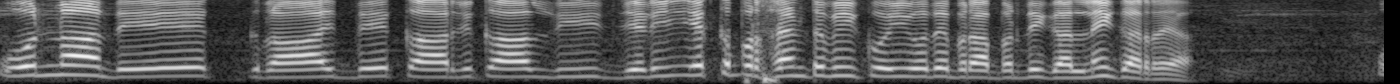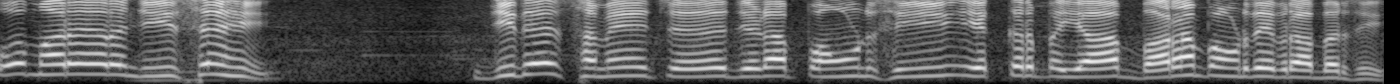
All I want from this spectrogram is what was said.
ਉਹਨਾਂ ਦੇ ਰਾਜ ਦੇ ਕਾਰਜਕਾਲ ਦੀ ਜਿਹੜੀ 1% ਵੀ ਕੋਈ ਉਹਦੇ ਬਰਾਬਰ ਦੀ ਗੱਲ ਨਹੀਂ ਕਰ ਰਿਹਾ। ਉਹ ਮਹਾਰਾਜਾ ਰਣਜੀਤ ਸਿੰਘ ਹੀ, ਜਿਹਦੇ ਸਮੇਂ 'ਚ ਜਿਹੜਾ ਪਾਉਂਡ ਸੀ 1 ਰੁਪਿਆ 12 ਪਾਉਂਡ ਦੇ ਬਰਾਬਰ ਸੀ।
